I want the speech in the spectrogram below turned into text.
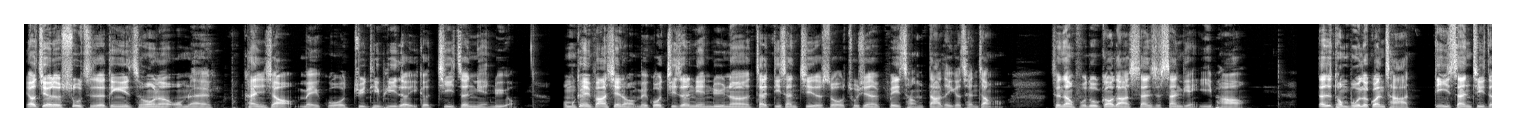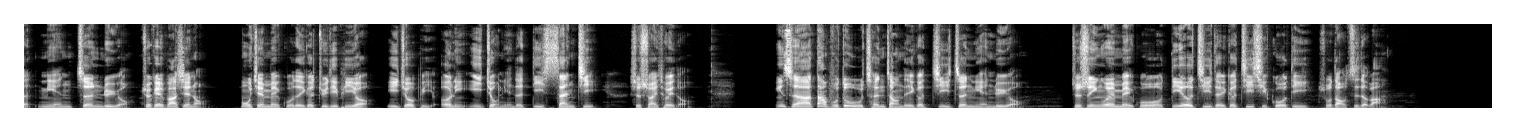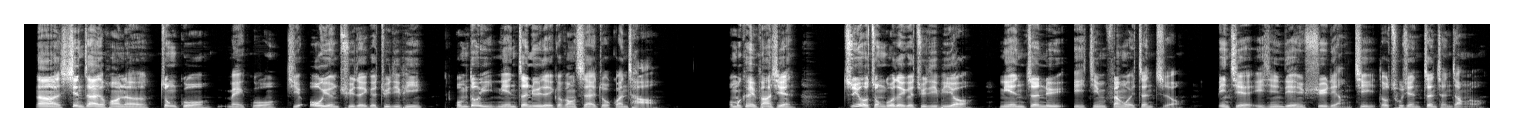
了解了数值的定义之后呢，我们来。看一下哦，美国 GDP 的一个季增年率哦，我们可以发现哦，美国季增年率呢，在第三季的时候出现了非常大的一个成长哦，成长幅度高达三十三点一趴哦。但是同步的观察第三季的年增率哦，却可以发现哦，目前美国的一个 GDP 哦，依旧比二零一九年的第三季是衰退的哦。因此啊，大幅度成长的一个季增年率哦。只是因为美国第二季的一个基期过低所导致的吧？那现在的话呢，中国、美国及欧元区的一个 GDP，我们都以年增率的一个方式来做观察哦。我们可以发现，只有中国的一个 GDP 哦，年增率已经翻为正值哦，并且已经连续两季都出现正成长了哦。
